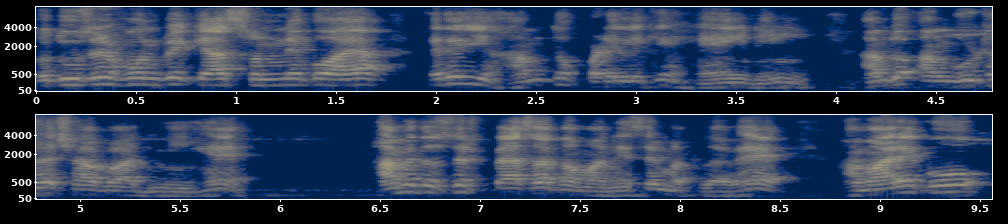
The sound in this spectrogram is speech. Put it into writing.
तो दूसरे फ़ोन पे क्या सुनने को आया कहते जी, हम तो पढ़े लिखे हैं ही नहीं, हम तो अंगूठा छाप आदमी हैं, हमें तो सिर्फ़ पैसा कमाने से मतलब है हमारे को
